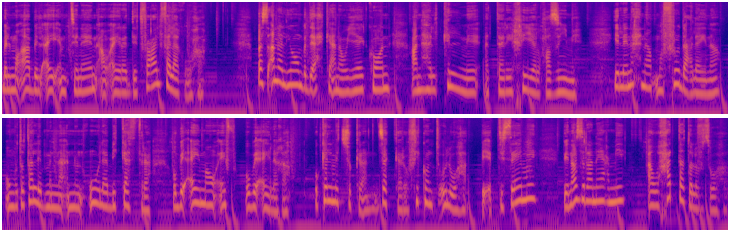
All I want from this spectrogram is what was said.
بالمقابل أي امتنان أو أي ردة فعل فلغوها. بس أنا اليوم بدي أحكي أنا وياكم عن هالكلمة التاريخية العظيمة. يلي نحن مفروض علينا ومتطلب منا إنه نقولها بكثرة وبأي موقف وبأي لغة. وكلمة شكرا تذكروا فيكم تقولوها بابتسامة بنظرة ناعمة أو حتى تلفظوها.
